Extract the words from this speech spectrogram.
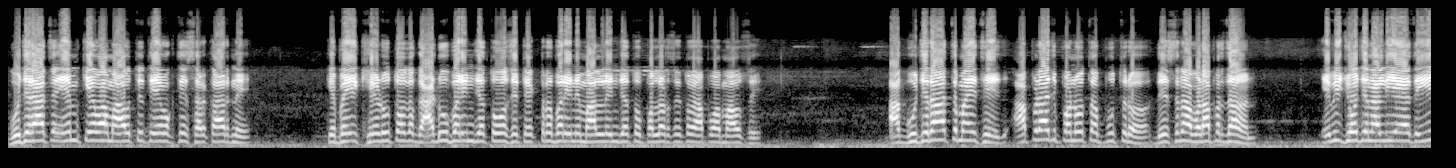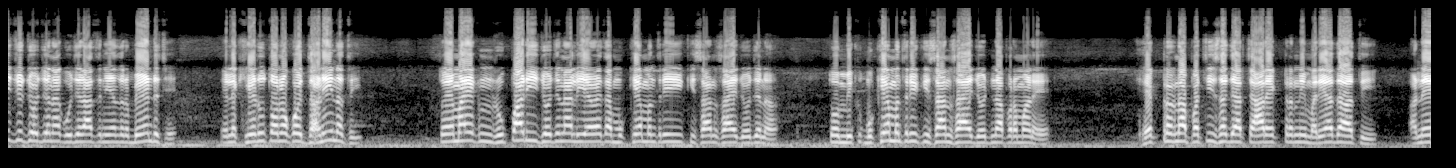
ગુજરાત એમ કહેવામાં આવતું એ વખતે સરકારને કે ભાઈ ખેડૂતો તો ગાડું ભરીને જતો હશે, ટ્રેક્ટર ભરીને માલ લઈને જતો, પલળશે તો આપવામાં આવશે. આ ગુજરાતમાંથી જ, આપણા જ પનોતા પુત્ર દેશના વડાપ્રધાન એવી યોજના લઈ આવ્યા હતા. એ જ યોજના ગુજરાતની અંદર બેન્ડ છે. એટલે ખેડૂતોનો કોઈ ધણી નથી. તો એમાં એક રૂપાળી યોજના લઈ આવ્યા હતા મુખ્યમંત્રી કિસાન સહાય યોજના. તો મુખ્યમંત્રી કિસાન સહાય યોજના પ્રમાણે હેક્ટરના પચીસ હજાર ચાર હેક્ટરની મર્યાદા હતી અને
